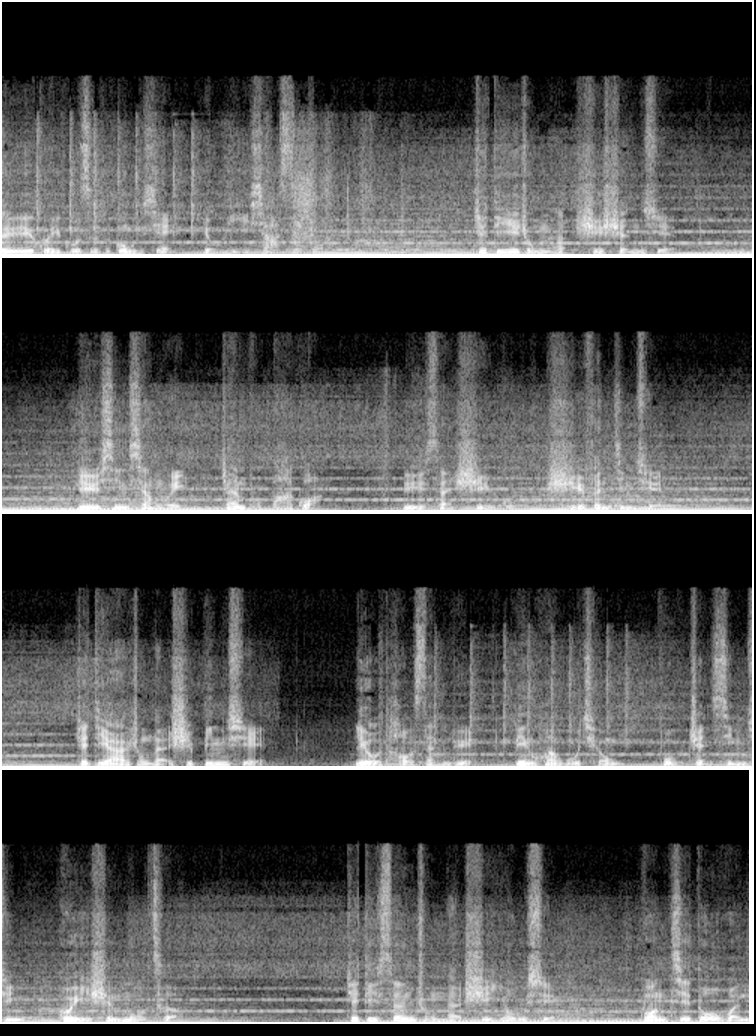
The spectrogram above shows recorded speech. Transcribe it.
对于鬼谷子的贡献有以下四种。这第一种呢是神学，日星相位、占卜八卦、预算事故，十分精确。这第二种呢是兵学，六韬三略，变幻无穷，布阵行军，鬼神莫测。这第三种呢是游学，广记多闻，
